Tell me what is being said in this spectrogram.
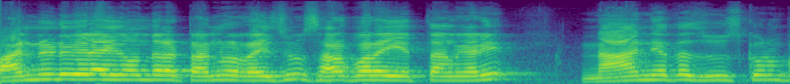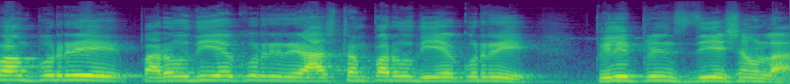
పన్నెండు వేల ఐదు వందల టన్నుల రైసును సరఫరా చేస్తాను కానీ నాణ్యత చూసుకొని పంపుర్రి పరువు తీయకుర్రి రాష్ట్రం పరువు తీయకుర్రి ఫిలిప్పీన్స్ దేశంలో.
